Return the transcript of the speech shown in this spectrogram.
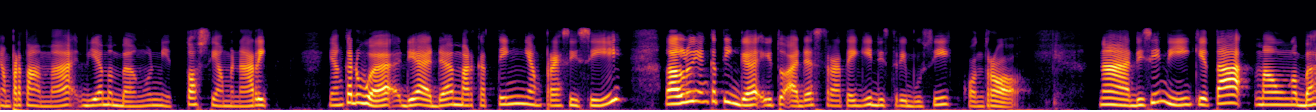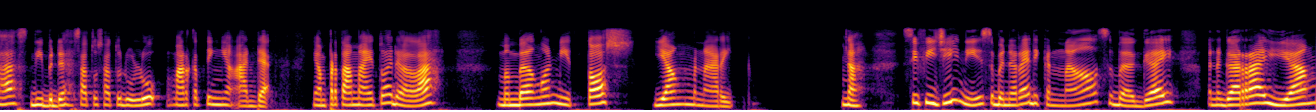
Yang pertama, dia membangun mitos yang menarik. Yang kedua, dia ada marketing yang presisi. Lalu yang ketiga, itu ada strategi distribusi kontrol. Nah, di sini kita mau ngebahas di bedah satu-satu dulu marketing yang ada. Yang pertama itu adalah membangun mitos yang menarik. Nah, si Fiji ini sebenarnya dikenal sebagai negara yang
